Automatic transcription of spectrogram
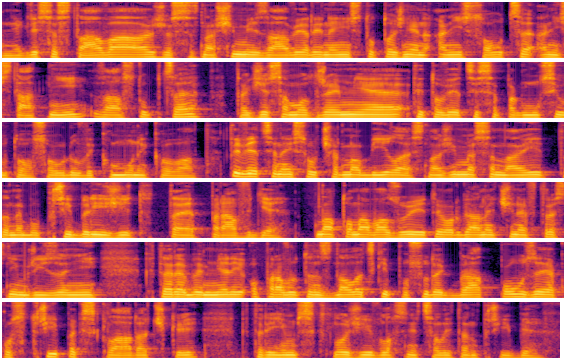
Někdy se stává, že se s našimi závěry není stotožněn ani soudce, ani státní zástupce, takže samozřejmě tyto věci se pak musí u toho soudu vykomunikovat. Ty věci nejsou černobílé, snažíme se najít nebo přiblížit té pravdě. Na to navazují ty orgány činné v trestním řízení, které by měly opravdu ten znalecký posudek brát pouze jako střípek skládačky, který jim složí vlastně celý ten příběh.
